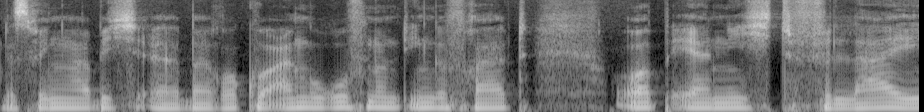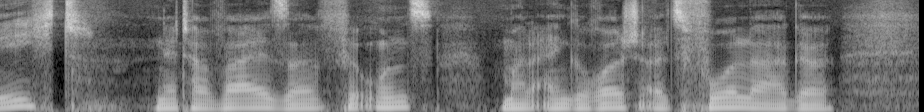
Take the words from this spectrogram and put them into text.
Deswegen habe ich äh, bei Rocco angerufen und ihn gefragt, ob er nicht vielleicht netterweise für uns mal ein Geräusch als Vorlage äh,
